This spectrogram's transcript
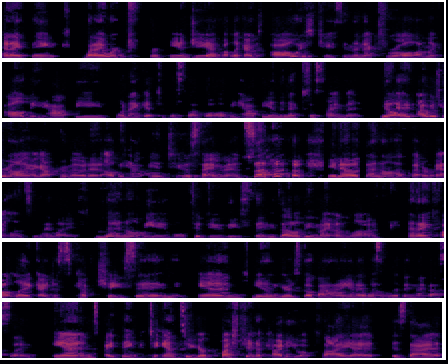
And I think when I worked for P&G, I felt like I was always chasing the next role. I'm like, I'll be happy when I get to this level. I'll be happy in the next assignment. No, I, I was wrong. I got promoted. I'll be happy in two assignments. you know, then I'll have better balance in my life. Mm. Then I'll be able to do these things. That'll be my unlock. And I felt like I just kept chasing and, you know, years go by and I wasn't living my best life. And I think to answer your question of how do you apply it is that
